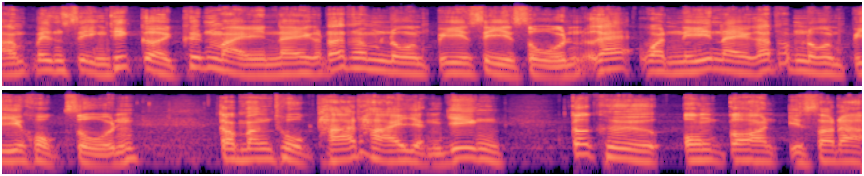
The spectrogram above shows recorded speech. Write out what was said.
3 เป็นสิ่งที่เกิดขึ้นใหม่ในรัฐธรรมนูญปี 40 และวันนี้ในรัฐธรรมนูญปี 60กำลังถูกท้าทายอย่างยิ่ง ก็คือองค์กรอิสระ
